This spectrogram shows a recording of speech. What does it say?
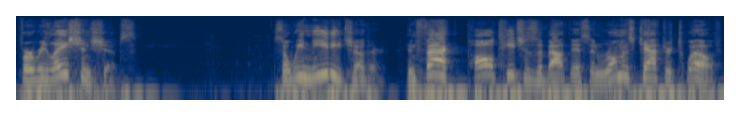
for relationships. So we need each other. In fact, Paul teaches about this in Romans chapter 12.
